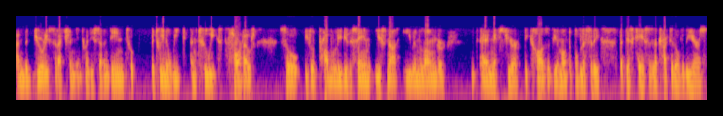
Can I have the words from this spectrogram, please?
And the jury selection in 2017 took between a week and two weeks to sort out. So it'll probably be the same, if not even longer, uh, next year because of the amount of publicity that this case has attracted over the years.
